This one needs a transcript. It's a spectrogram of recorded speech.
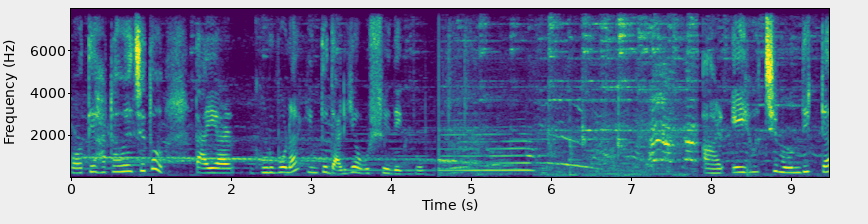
পথে হাঁটা হয়েছে তো, তাই আর ঘুরবো না, কিন্তু দাঁড়িয়ে অবশ্যই দেখব। আর এই হচ্ছে মন্দিরটা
